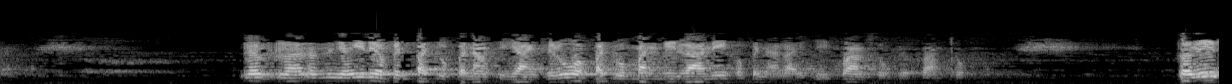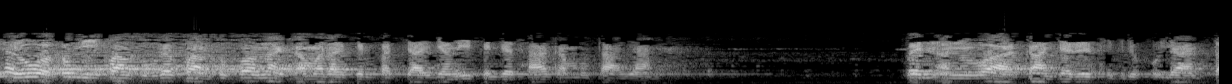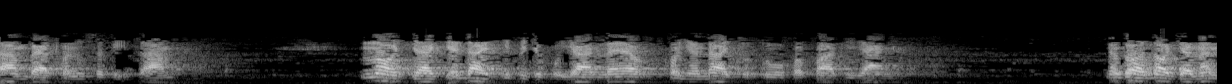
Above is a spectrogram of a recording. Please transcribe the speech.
แล้วแล้วอย่างนี้เรียกเป็นปัจจุบันสิยานคือรู้ว่าปัจจุบันเวลานี้เขาเป็นอะไรมีความสุขหรือความทุกข์ตอนนี้ถ้ารู้ว่าเขามีความสุขและความทุกข์ก็น่ากรรมอะไรเป็นปัจจัย อย่างนี้เป็นยถากรรมมุตายาน เป็นอันว่าการเจริญทิพยุคุยานตามแบบพนุสติสาม นอกจากจะได้ทิพยุคุยานแล้วก็ยังได้จุตูปปาติยาน แล้วก็นอกจากนั้น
